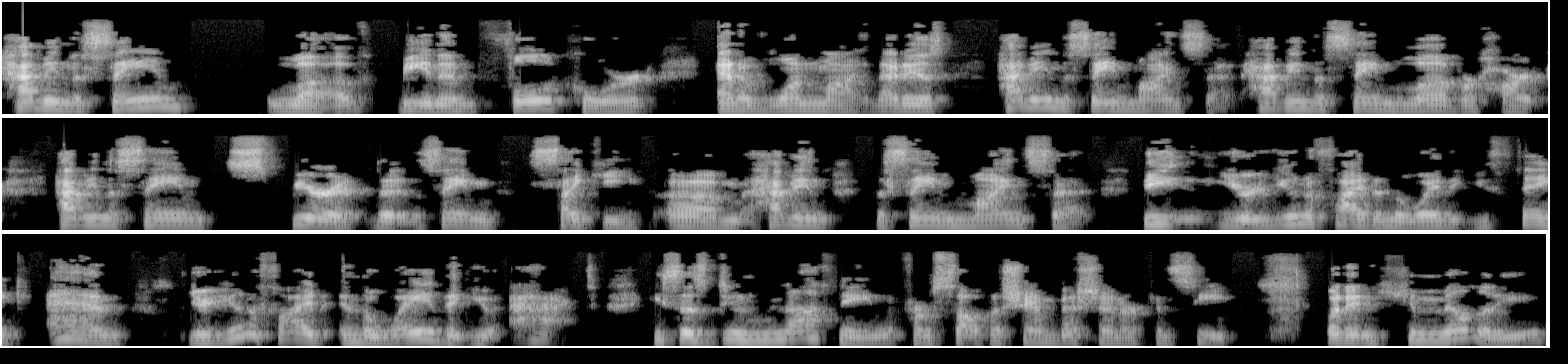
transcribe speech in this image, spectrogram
having the same love, being in full accord and of one mind. That is, having the same mindset, having the same love or heart, having the same spirit, the, the same psyche, um, having the same mindset. Be, you're unified in the way that you think, and you're unified in the way that you act. He says, Do nothing from selfish ambition or conceit, but in humility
